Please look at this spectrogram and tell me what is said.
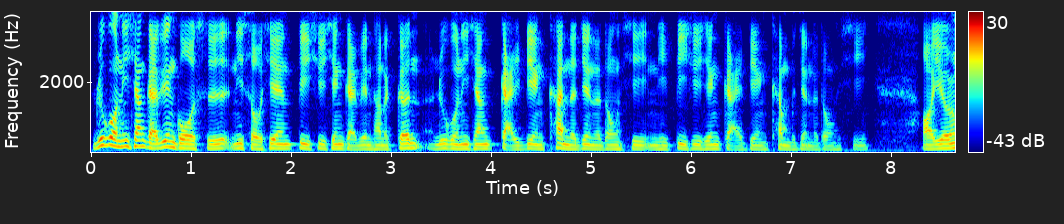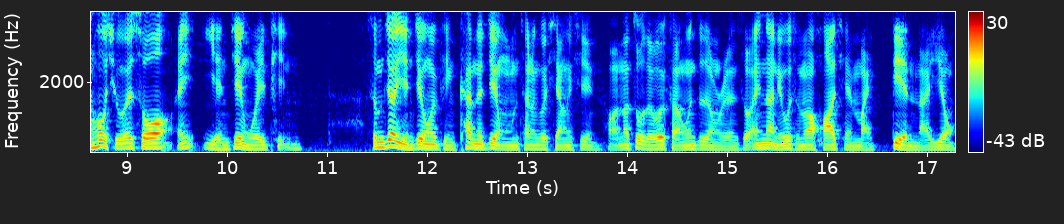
如果你想改变果实，你首先必须先改变它的根。如果你想改变看得见的东西，你必须先改变看不见的东西。哦，有人或许会说，诶，眼见为凭。什么叫眼见为凭？看得见我们才能够相信。好，那作者会反问这种人说，诶，那你为什么要花钱买电来用？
